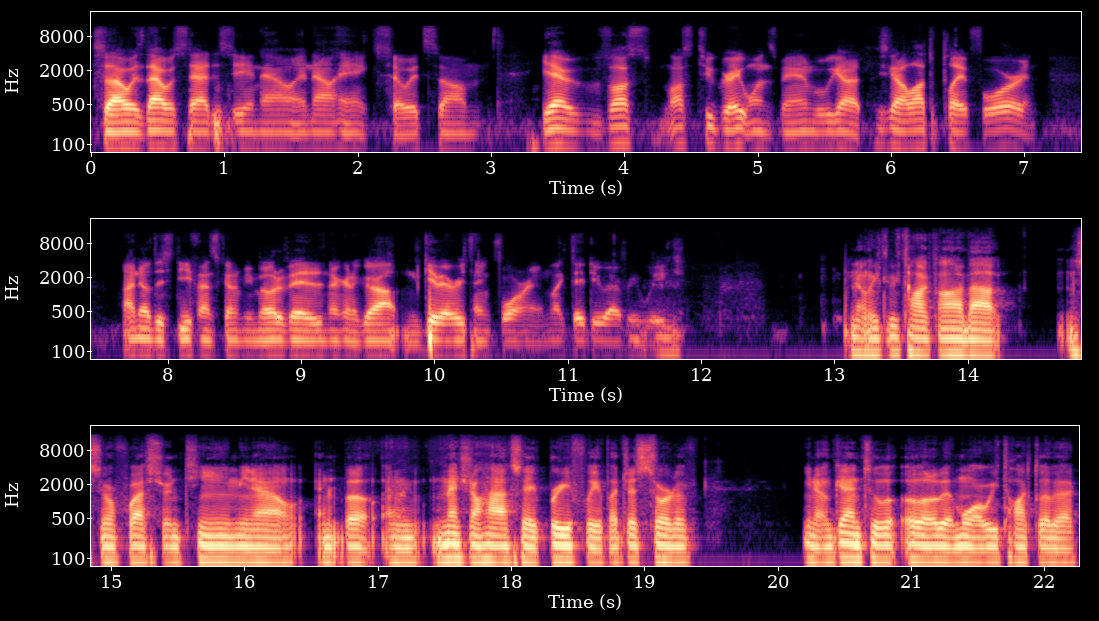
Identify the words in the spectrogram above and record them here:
so that was that was sad to see. And now and now Hank. So it's um yeah we've lost lost two great ones, man. But we got he's got a lot to play for, and I know this defense is going to be motivated, and they're going to go out and give everything for him like they do every mm-hmm. week. You know, we we talked a lot about this Northwestern team, you know, and but and mentioned Ohio State briefly, but just sort of, you know, get into a little bit more. We talked a little bit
